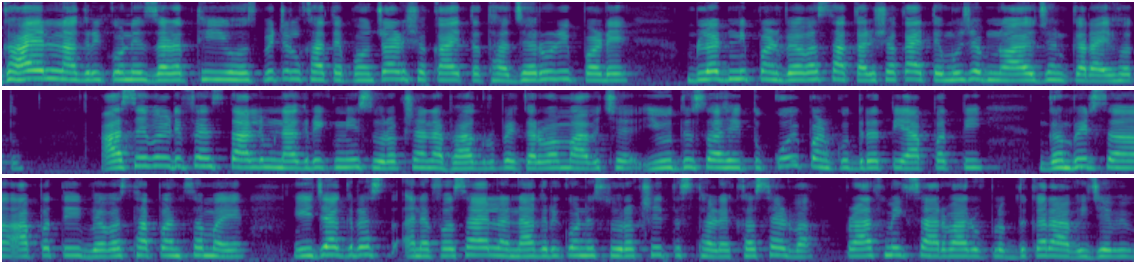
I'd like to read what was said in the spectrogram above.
ઘાયલ નાગરિકોને ઝડપથી હોસ્પિટલ ખાતે પહોંચાડી શકાય તથા જરૂરી પડે બ્લડની પણ વ્યવસ્થા કરી શકાય તે મુજબનું આયોજન કરાયું હતું. આ સિવિલ ડિફેન્સ તાલીમ નાગરિકની સુરક્ષાના ભાગરૂપે કરવામાં આવી છે. યુદ્ધ સહિત કોઈપણ કુદરતી આપત્તિ, ગંભીર આપત્તિ વ્યવસ્થાપન સમયે ઈજાગ્રસ્ત અને ફસાયેલા નાગરિકોને સુરક્ષિત સ્થળે ખસેડવા પ્રાથમિક સારવાર ઉપલબ્ધ કરાવી જેવી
